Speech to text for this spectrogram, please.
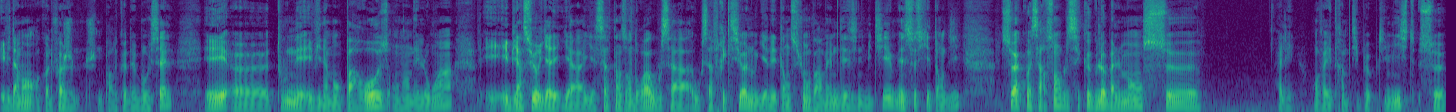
évidemment, encore une fois, je, ne parle que de Bruxelles. Et tout n'est évidemment pas rose, on en est loin. Et, bien sûr, il y, a, certains endroits où ça, où frictionne, où il y a des tensions, voire même des inimitiés. Mais ceci étant dit, ce à quoi ça ressemble, c'est que globalement, ce. Allez, on va être un petit peu optimiste, ce,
